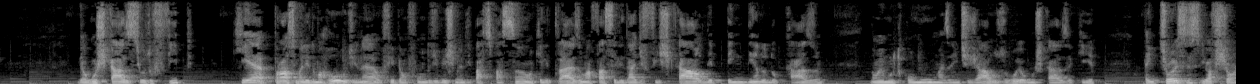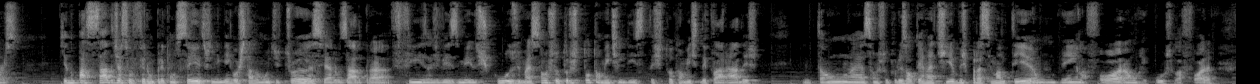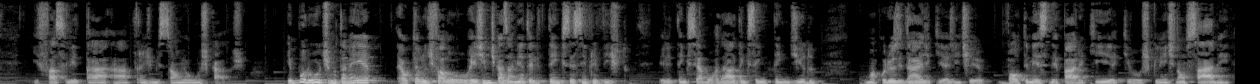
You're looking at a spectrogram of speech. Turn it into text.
Em alguns casos se usa o FIP, que é próximo ali de uma holding, né? O FIP é um fundo de investimento de participação, que ele traz uma facilidade fiscal dependendo do caso. Não é muito comum, mas a gente já usou em alguns casos aqui. Tem trusts e offshores, que no passado já sofreram preconceitos, ninguém gostava muito de trust, era usado para fins às vezes meio escusos, mas são estruturas totalmente lícitas, totalmente declaradas. Então, é, são estruturas alternativas para se manter um bem lá fora, um recurso lá fora e facilitar a transmissão em alguns casos. E por último, também é, o que a Lud falou, o regime de casamento ele tem que ser sempre visto, ele tem que ser abordado, tem que ser entendido. Uma curiosidade que a gente volta e meia se depara aqui, é que os clientes não sabem,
